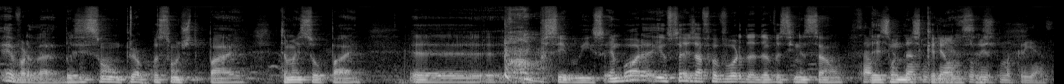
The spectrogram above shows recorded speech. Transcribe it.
É verdade, mas isso são preocupações de pai. Também sou pai e percebo isso. Embora eu seja a favor da, da vacinação Sabe, das minhas o que é crianças. sorriso de uma criança?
